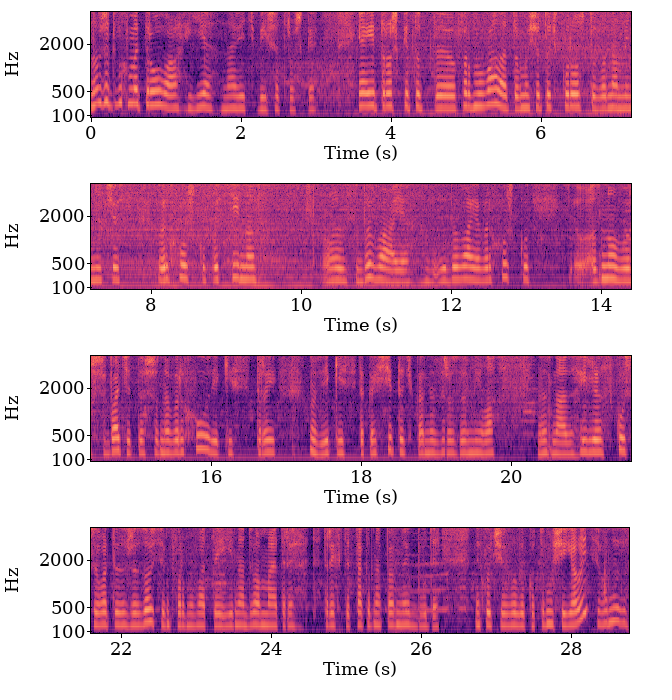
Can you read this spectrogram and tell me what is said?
Ну, вже двохметрова, є навіть більше трошки. Я її трошки тут е, формувала, тому що точку росту вона мені щось верхушку постійно збиває. Вибиває верхушку. Знову ж бачите, що наверху якісь три, ну, якась така щіточка незрозуміла. Не знаю, і скусувати вже зовсім формувати її на 2 метри, стригти, так напевно і буде. Не хочу велику, тому що ялиці вони в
